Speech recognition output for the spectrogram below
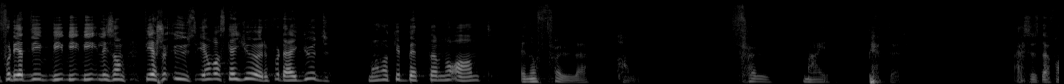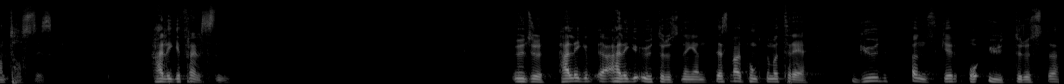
Fordi vi, vi, vi, vi, liksom, er så usikre. Ja, hva skal jeg gjøre for deg, Gud? Man har ikke bedt deg om noe annet enn å følge Han. Følg meg, Peter. Jeg syns det er fantastisk. Her ligger frelsen. Unnskyld, her ligger utrustningen. Det som er punkt nummer tre. Gud ønsker å utruste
